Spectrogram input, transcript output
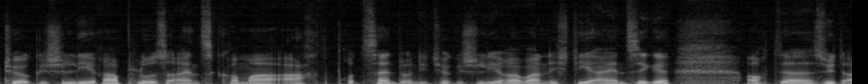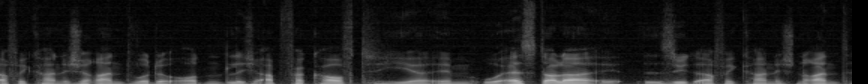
türkische Lira plus 1,8% und die türkische Lira war nicht die einzige. Auch der südafrikanische Rand wurde ordentlich abverkauft. Hier im US-Dollar äh, südafrikanischen Rand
